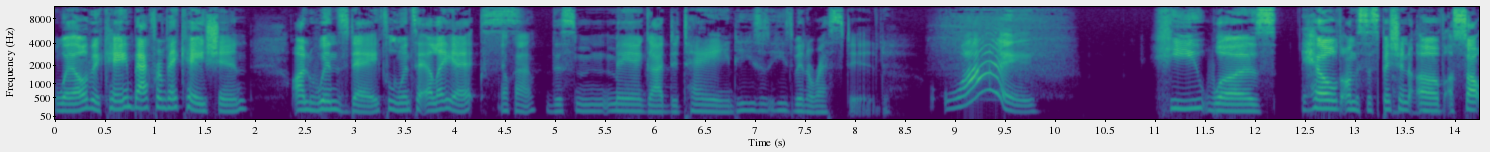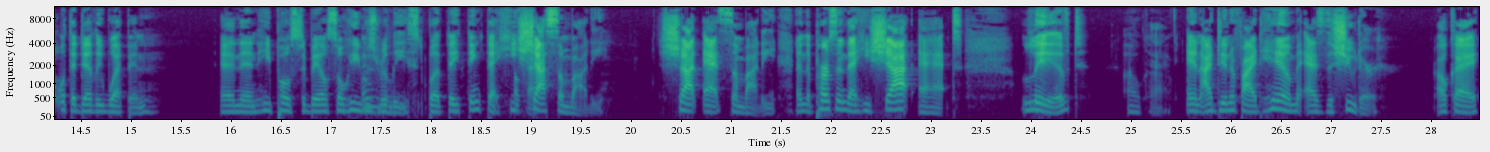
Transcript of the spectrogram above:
Well, they came back from vacation on Wednesday, flew into LAX. Okay. This man got detained. He's he's been arrested. Why? He was held on the suspicion of assault with a deadly weapon. And then he posted bail, so he was oh. released. But they think that he shot somebody, shot at somebody. And the person that he shot at lived Okay. and identified him as the shooter. Okay,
